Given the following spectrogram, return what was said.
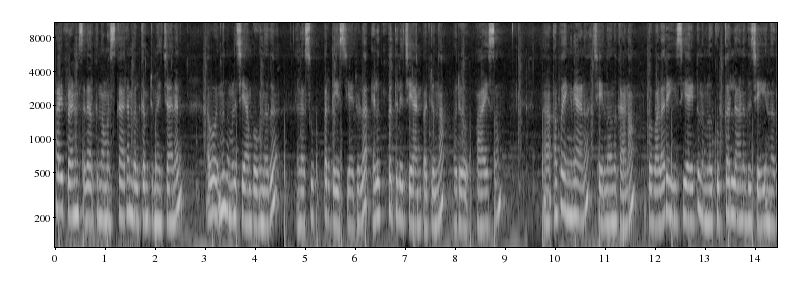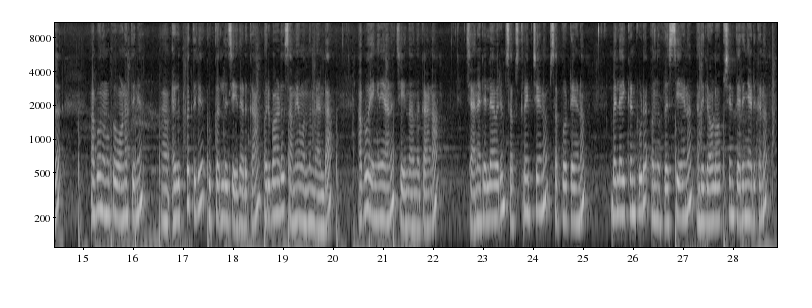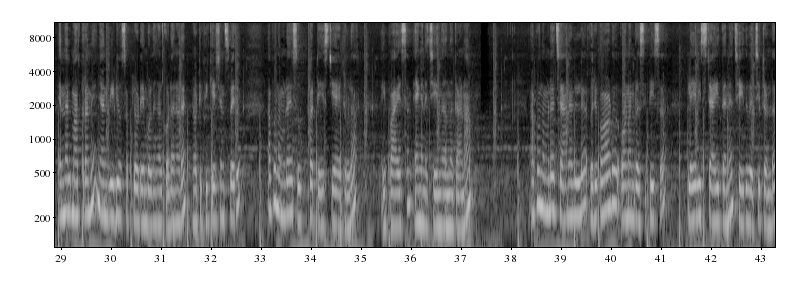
Hi friends എല്ലാവർക്കും നമസ്കാരം. Welcome to my channel അപ്പോൾ ഇന്ന് നമ്മൾ ചെയ്യാൻ പോകുന്നത് നല്ല സൂപ്പർ ടേസ്റ്റി ആയിട്ടുള്ള എളുപ്പത്തിൽ ചെയ്യാൻ പറ്റുന്ന ഒരു പായസം. അപ്പോൾ എങ്ങനെയാണ് ചെയ്യുന്നതെന്ന് കാണാം. അപ്പോൾ വളരെ ഈസി ആയിട്ട് നമ്മൾ കുക്കറിലാണ് ഇത് ചെയ്യുന്നത്. അപ്പോൾ നമുക്ക് ഓണത്തിന് എളുപ്പത്തിൽ കുക്കറിൽ ചെയ്തെടുക്കാം. ഒരുപാട് സമയമൊന്നും വേണ്ട. അപ്പോൾ എങ്ങനെയാണ് ചെയ്യുന്നതെന്ന് കാണാം. ചാനൽ എല്ലാവരും സബ്സ്ക്രൈബ് ചെയ്യണം സപ്പോർട്ട് ചെയ്യണം. ബെല്ലൈക്കൺ കൂടെ ഒന്ന് പ്രസ് ചെയ്യണം. അതിൽ ഓൾ ഓപ്ഷൻ തിരഞ്ഞെടുക്കണം. എന്നാൽ മാത്രമേ ഞാൻ വീഡിയോസ് അപ്ലോഡ് ചെയ്യുമ്പോൾ നിങ്ങൾക്ക് ഉടനെ നോട്ടിഫിക്കേഷൻസ് വരും. അപ്പോൾ നമ്മുടെ സൂപ്പർ ടേസ്റ്റി ആയിട്ടുള്ള ഈ പായസം എങ്ങനെ ചെയ്യുന്നതെന്ന് കാണാം. അപ്പോൾ നമ്മുടെ ചാനലിൽ ഒരുപാട് ഓണം റെസിപ്പീസ് പ്ലേലിസ്റ്റായി തന്നെ ചെയ്തു വെച്ചിട്ടുണ്ട്.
